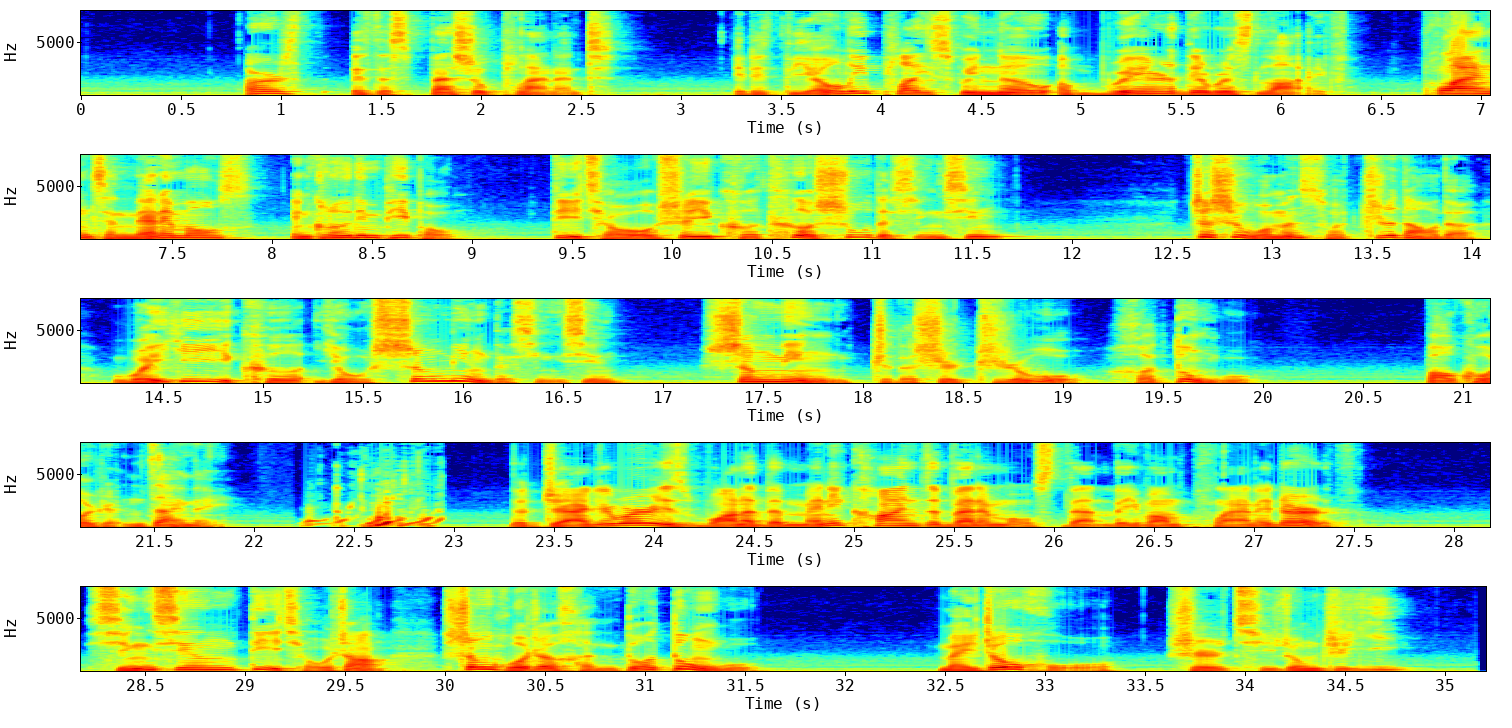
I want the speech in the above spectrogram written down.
Earth is a special planet. It is the only place we know of where there is life, plants and animals, including people. 地球是一颗特殊的行星，这是我们所知道的唯一一颗有生命的行星。生命指的是植物和动物，包括人在内。The jaguar is one of the many kinds of animals that live on planet Earth. 行星地球上生活着很多动物，美洲虎是其中之一。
